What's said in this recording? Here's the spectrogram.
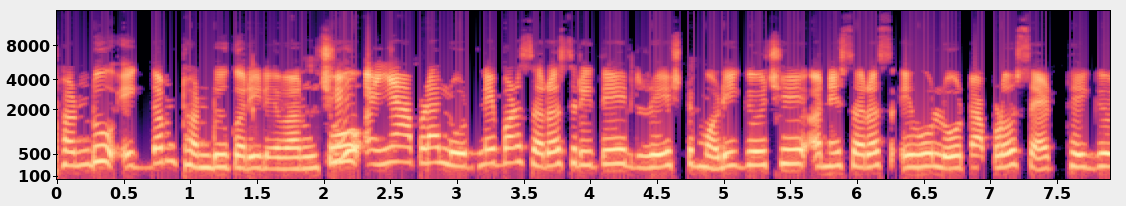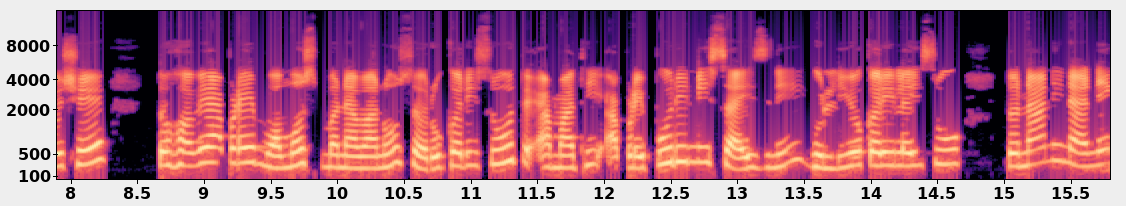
ઠંડુ એકદમ ઠંડુ કરી લેવાનું છે. અહીંયા આપણા લોટને પણ સરસ રીતે રેસ્ટ મળી ગયો છે અને સરસ એવો લોટ આપણો સેટ થઈ ગયો છે. તો હવે આપણે મોમોસ બનાવવાનું શરૂ કરીશું. તો આમાંથી આપણે પૂરીની સાઇઝની ગુલ્લીઓ કરી લઈશું. તો નાની નાની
